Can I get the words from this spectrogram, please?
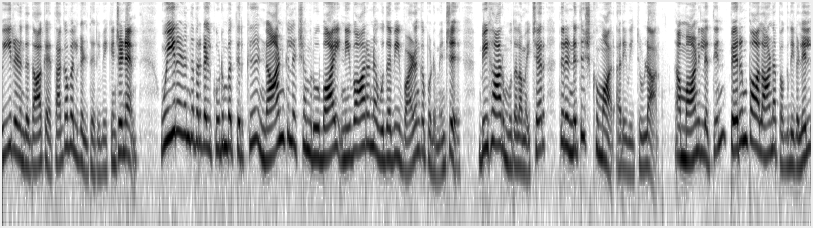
உயிரிழந்ததாக தகவல்கள் தெரிவிக்கின்றன. உயிரிழந்தவர்கள் குடும்பத்திற்கு நான்கு லட்சம் ரூபாய் நிவாரண உதவி வழங்கப்படும் என்று பீகார் முதலமைச்சர் திரு நிதிஷ்குமார் அறிவித்துள்ளார். அம்மாநிலத்தின் பெரும்பாலான பகுதிகளில்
